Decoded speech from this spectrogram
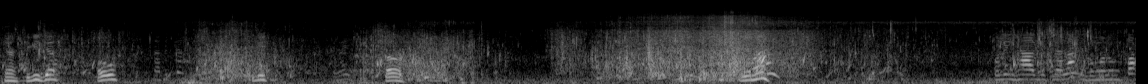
Yan, sige dyan. Oo, sige. Oo. Yan na. Huling hagis na lang. Gumanong pa.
